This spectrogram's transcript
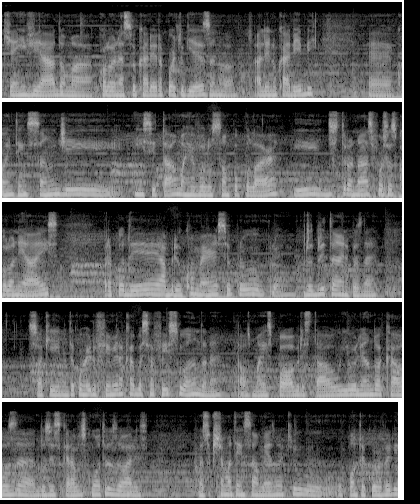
que é enviado a uma colônia açucareira portuguesa no, ali no Caribe é, com a intenção de incitar uma revolução popular e destronar as forças coloniais para poder abrir o comércio para pro, os britânicos, né? Só que no decorrer do filme ele acaba se afeiçoando, né, aos mais pobres tal e olhando a causa dos escravos com outros olhos. Mas o que chama atenção mesmo é que o, o Ponta Curva ele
